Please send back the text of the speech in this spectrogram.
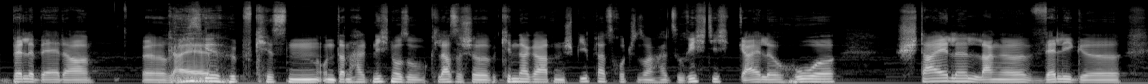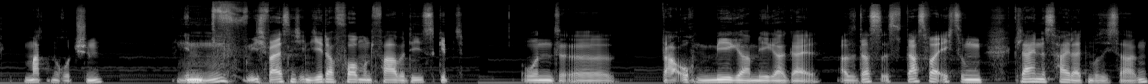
Bällebäder, äh, riesige Hüpfkissen und dann halt nicht nur so klassische Kindergarten-Spielplatzrutschen, sondern halt so richtig geile, hohe, steile, lange, wellige Mattenrutschen. In, Mhm. ich weiß nicht, in jeder Form und Farbe, die es gibt. Und äh, da auch mega, mega geil. Also das ist, das war echt so ein kleines Highlight, muss ich sagen.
